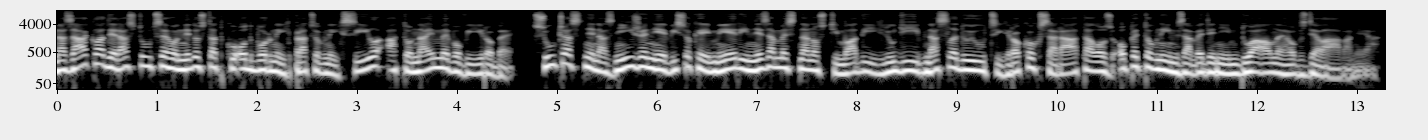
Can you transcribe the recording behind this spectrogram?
Na základe rastúceho nedostatku odborných pracovných síl, a to najmä vo výrobe, súčasne na zníženie vysokej miery nezamestnanosti mladých ľudí v nasledujúcich rokoch sa rátalo s opätovným zavedením duálneho vzdelávania.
